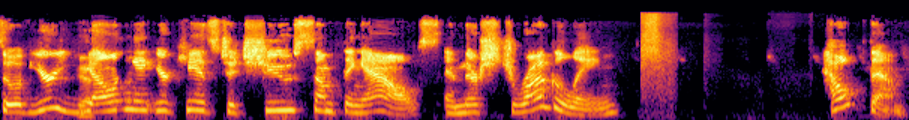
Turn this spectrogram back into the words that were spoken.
So if you're yelling at your kids to choose something else and they're struggling, help them.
